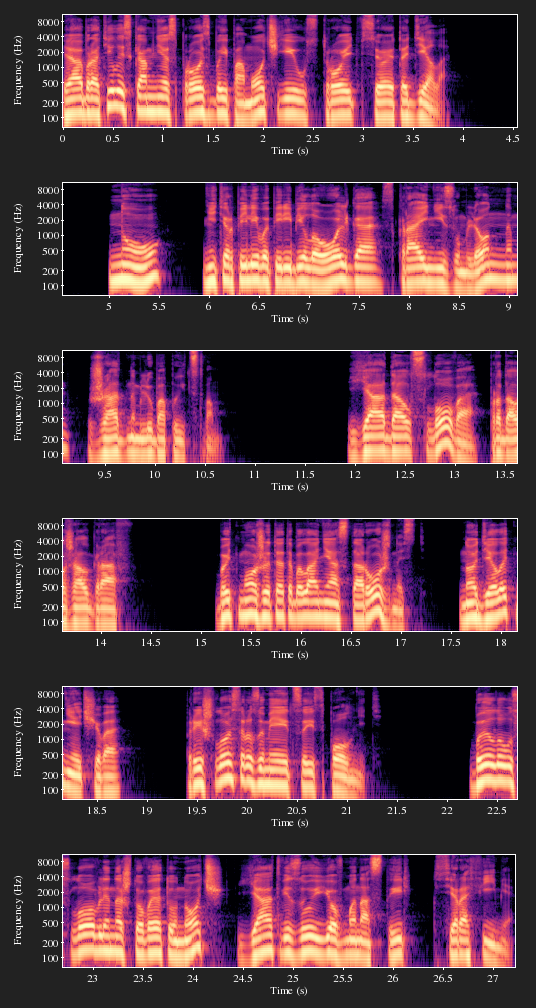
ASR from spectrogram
и обратилась ко мне с просьбой помочь ей устроить все это дело. Ну, нетерпеливо перебила Ольга с крайне изумленным, жадным любопытством. «Я дал слово», — продолжал граф. «Быть может, это была неосторожность, но делать нечего. Пришлось, разумеется, исполнить. Было условлено, что в эту ночь я отвезу ее в монастырь к Серафиме.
